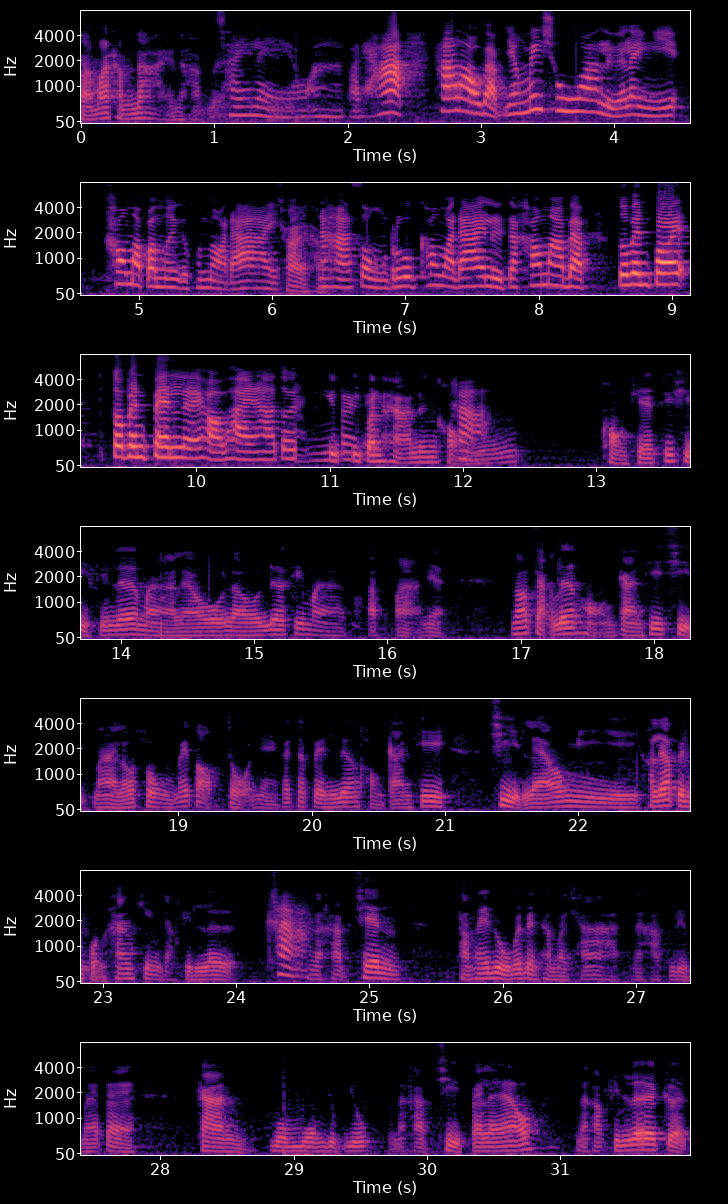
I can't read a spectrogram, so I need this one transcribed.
สามารถทำได้นะครับใช่แล้วอ่าแต่ถ้าถ้าเราแบบยังไม่ชัวร์หรืออะไรอย่างนี้เข้ามาประเมินกับคุณหมอได้ใช่ครับนะคะ ส่งรูปเข้ามาได้หรือจะเข้ามาแบบตัวเป็นปอยตัวเป็นๆเลยขออภัยนะคะตัวอีกอีกปัญหาหนึ่งของค่ะของเคสที่ฉีดฟิลเลอร์มาแล้วแล้วเลือกที่มาตัดปากเนี่ย นอกจากเรื่องของการที่ฉีดมาแล้วทรงไม่ตอบโจทย์เนี่ยก็จะเป็นเรื่องของการที่ฉีดแล้วมีเขาเรียกว่าเป็นผลข้างเคียงจากฟิลเลอร์ค่ะนะครับเช่นทำให้ดูไม่เป็นธรรมชาตินะครับหรือแม้แต่การบวมบวมยุบยุบๆนะครับฉีดไปแล้วนะครับฟิลเลอร์เกิด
